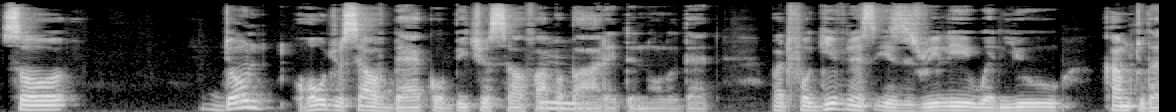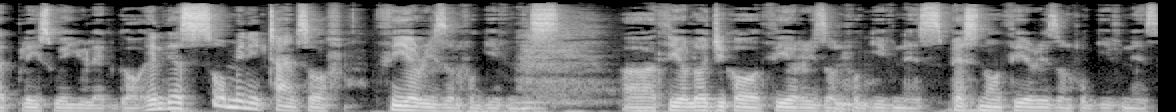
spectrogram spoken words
So don't hold yourself back or beat yourself up hmm. about it and all of that. But forgiveness is really when you come to that place where you let go. And there's so many types of theories on forgiveness. Uh, theological theories on forgiveness, personal theories on forgiveness,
